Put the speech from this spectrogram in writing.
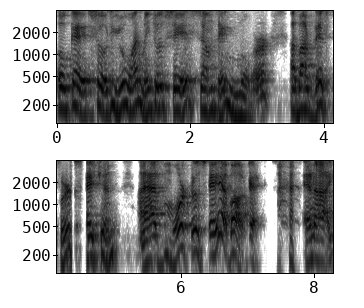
Okay, so do you want me to say something more about this first session? I have more to say about it. and I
